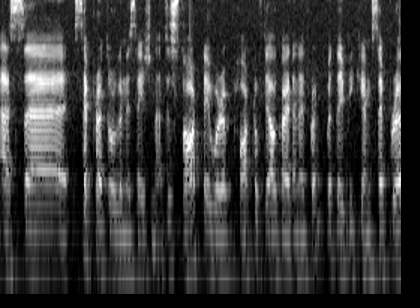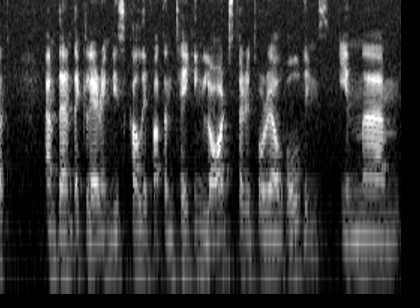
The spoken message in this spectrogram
as a separate organization. At the start, they were a part of the Al Qaeda network, but they became separate and then declaring this caliphate and taking large territorial holdings in, um,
